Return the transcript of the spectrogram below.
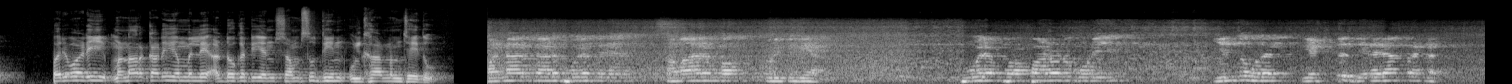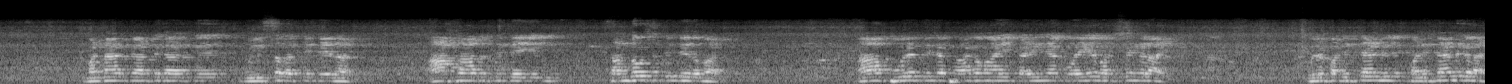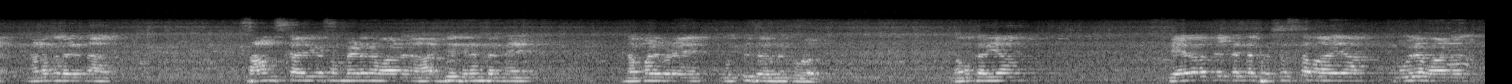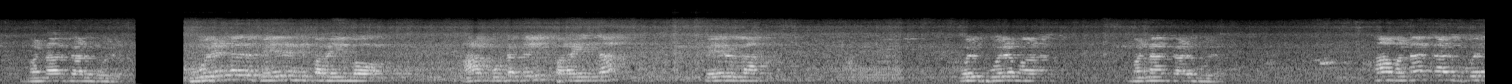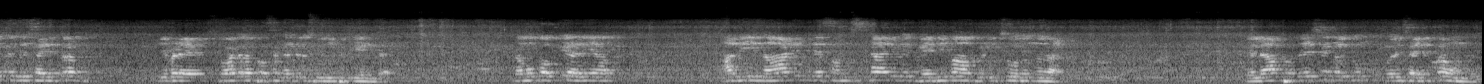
പരിപാടി Mannarkkad M L A advocate N Shamsuddin ഉദ്ഘാടനം ചെയ്തു. മണ്ണാർക്കാട് പൂരത്തിന് സമാരംഭം കുറിക്കുകയാണ്. പൂരം പുറപ്പാടോടുകൂടി ഇന്നു മുതൽ എട്ട് ദിനരാത്രങ്ങൾ മണ്ണാർക്കാട്ടുകാർക്ക് ഉത്സവത്തിന്റെതാണ് ആഹ്ലാദത്തിന്റെയും സന്തോഷത്തിന്റെതുമാണ്. ആ പൂരത്തിന്റെ ഭാഗമായി കഴിഞ്ഞ കുറേ വർഷങ്ങളായി ഒരു പതിറ്റാണ്ടിൽ പതിറ്റാണ്ടുകളായി നടന്നു വരുന്ന സാംസ്കാരിക സമ്മേളനമാണ് ആദ്യ ദിനം തന്നെ നമ്മളിവിടെ ഒത്തുചേർന്നിട്ടുള്ളത്. നമുക്കറിയാം കേരളത്തിൽ തന്നെ പ്രശസ്തമായ പൂരമാണ് മണ്ണാർക്കാട് പൂരം. പൂരങ്ങളുടെ പേരെന്ന് പറയുമ്പോൾ ആ കൂട്ടത്തിൽ പറയുന്ന പേരുള്ള ഒരു പൂരമാണ് മണ്ണാർക്കാട് പൂരം. ആ മണ്ണാർക്കാട് പൂരത്തിന്റെ ചരിത്രം ഇവിടെ സ്വാഗത പ്രസംഗത്തിൽ സൂചിപ്പിക്കുകയുണ്ട് നമുക്കൊക്കെ അറിയാം അത് ഈ നാടിന്റെ സാംസ്കാരിക ഗരിമ വിളിച്ചോതുന്നതാണ് എല്ലാ പ്രദേശങ്ങൾക്കും ഒരു ചരിത്രമുണ്ട്.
